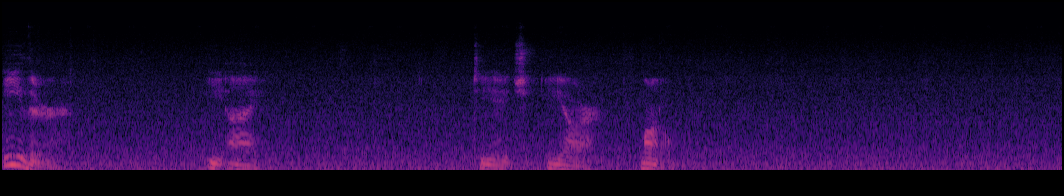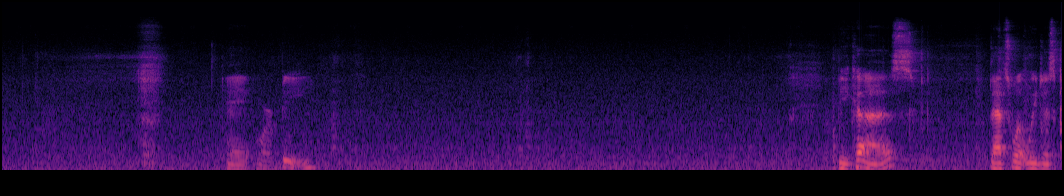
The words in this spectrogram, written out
either E-I T-H-E-R model. A or B. Because that's what we just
